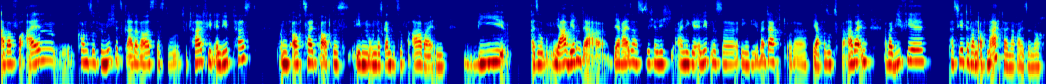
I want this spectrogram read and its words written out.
Aber vor allem kommt so für mich jetzt gerade raus, dass du total viel erlebt hast und auch Zeit braucht es eben, um das Ganze zu verarbeiten. Wie, also ja, während der, der Reise hast du sicherlich einige Erlebnisse irgendwie überdacht oder ja, versucht zu verarbeiten. Aber wie viel passierte dann auch nach deiner Reise noch?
